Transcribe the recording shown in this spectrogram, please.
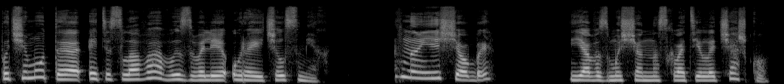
Почему-то эти слова вызвали у Рэйчел смех. «Ну еще бы!» Я возмущенно схватила чашку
